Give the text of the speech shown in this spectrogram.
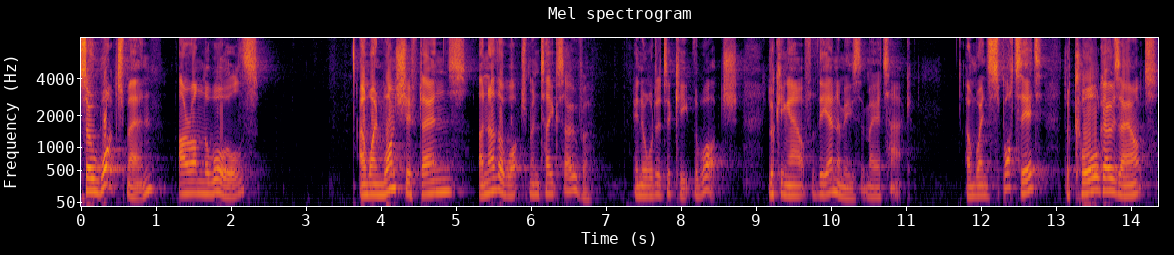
So watchmen are on the walls, and when one shift ends, another watchman takes over in order to keep the watch, looking out for the enemies that may attack. And when spotted, the call goes out.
